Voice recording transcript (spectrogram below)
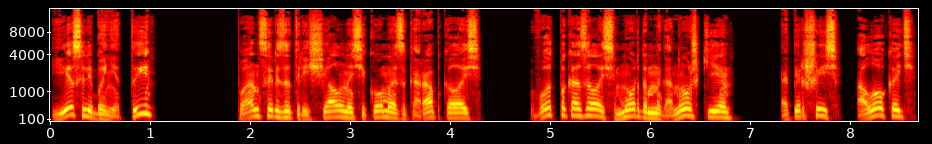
Если бы не ты...» Панцирь затрещал, насекомое закарабкалось. Вот показалась морда многоножки. Опершись о локоть,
